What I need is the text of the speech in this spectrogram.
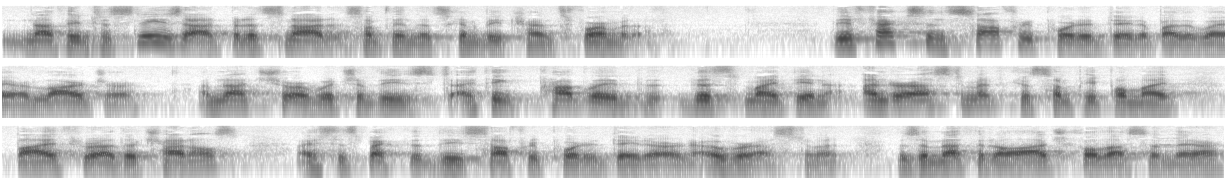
nothing to sneeze at, but it's not something that's going to be transformative. The effects in self-reported data, by the way, are larger. I'm not sure which of these. I think probably th- this might be an underestimate because some people might buy through other channels. I suspect that these self-reported data are an overestimate. There's a methodological lesson there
